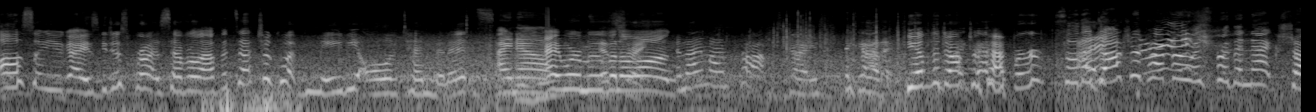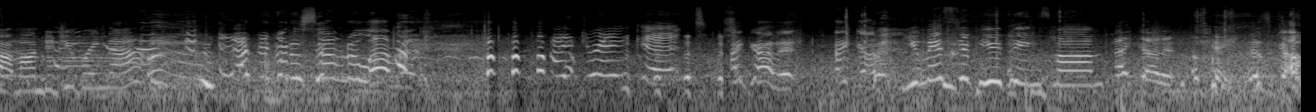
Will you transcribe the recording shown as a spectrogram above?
Also, you guys, we just brought several outfits. That took what, maybe all of 10 minutes? I know. And we're moving That's right. along. And I'm on props, guys. I got it. You have the Dr. Pepper? So the Dr. Pepper was for the next shot, Mom. Did you bring that? I have to go to 7-Eleven. I drank it. I got it. I got it. You missed a few things, Mom. I got it. Okay, let's go.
